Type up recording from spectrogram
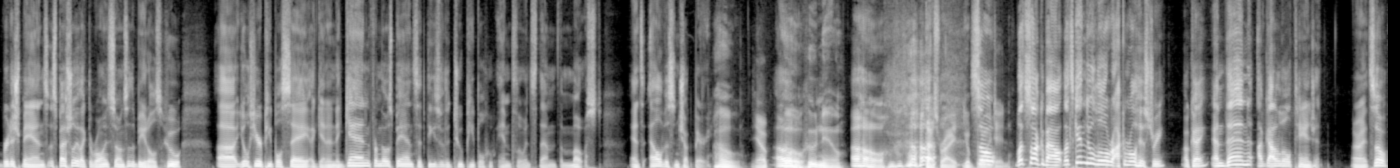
British bands, especially like the Rolling Stones and the Beatles, who uh, you'll hear people say again and again from those bands that these are the two people who influenced them the most, and it's Elvis and Chuck Berry. Oh. Yep. Oh, who knew? oh, That's right. Your boy So did. let's talk about let's get into a little rock and roll history, okay? And then I've got a little tangent. All right. So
